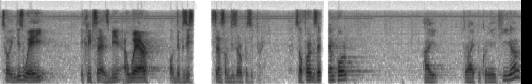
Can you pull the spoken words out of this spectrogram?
So in this way, Eclipse has been aware of the existence of this repository. So for example, I try to create here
